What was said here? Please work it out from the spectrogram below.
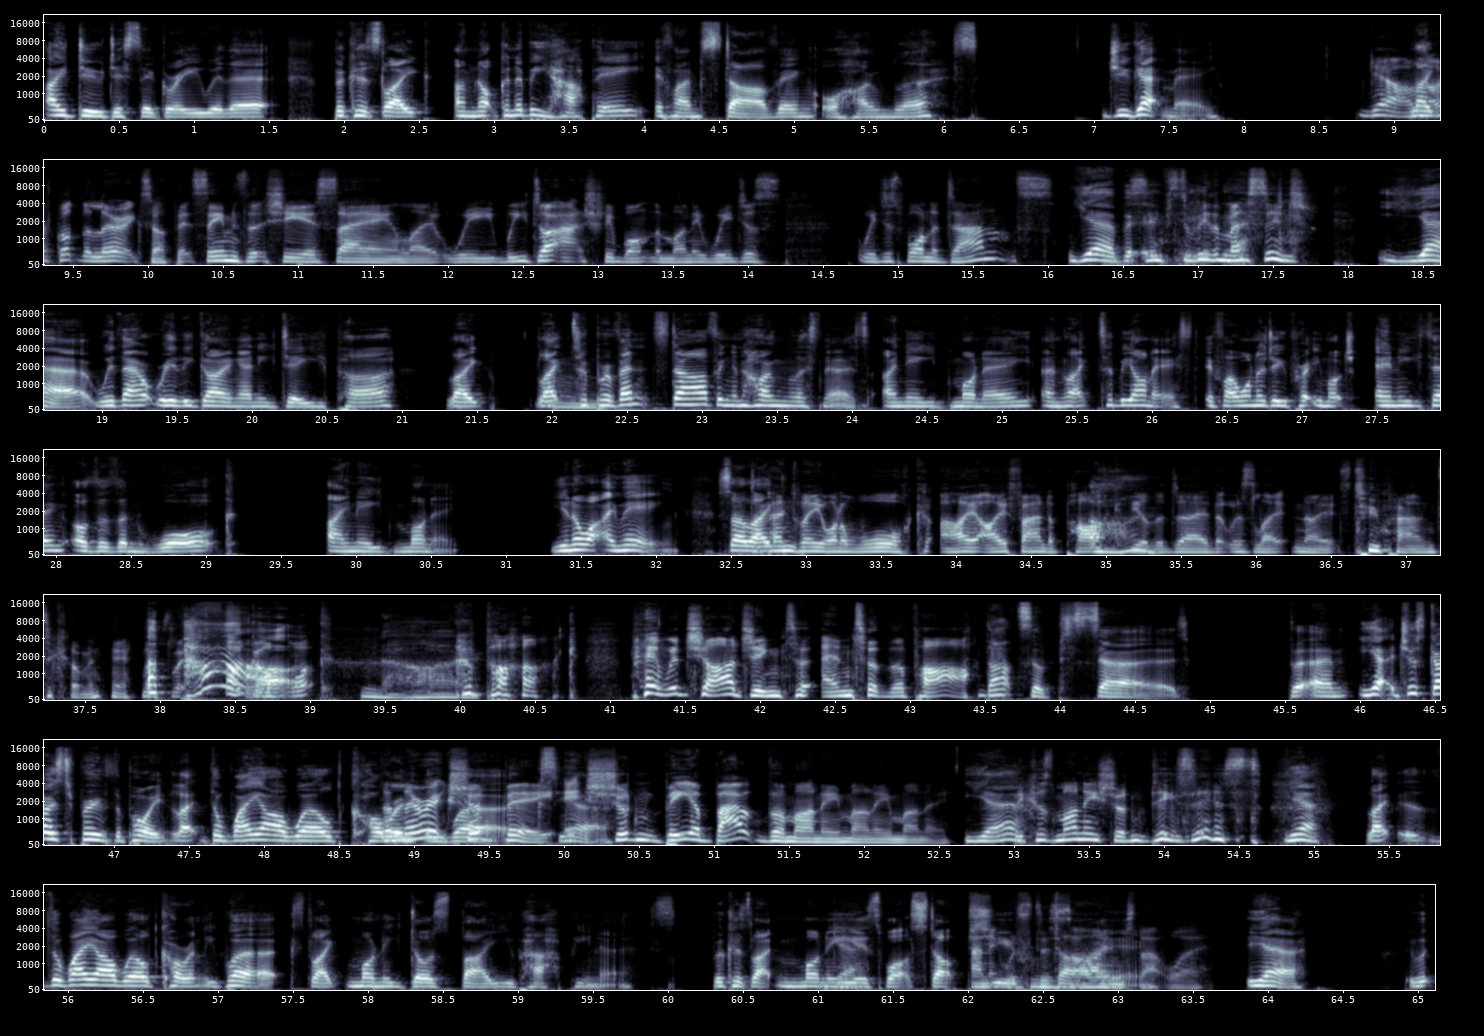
I do disagree with it because, like, I'm not going to be happy if I'm starving or homeless. Do you get me? Yeah, Like- I've got the lyrics up. It seems that she is saying like we we don't actually want the money. We just we just want to dance. Yeah, but Seems to be the message. yeah, without really going any deeper. Like like to Hmm. prevent starving and homelessness, I need money. And like to be honest, if I want to do pretty much anything other than walk, I need money. You know what I mean? So like Depends where you want to walk. I I found a park the Oh. other day that was like, no, it's two pound to come in here. And a like, fuck off, what? park. No. A park. They were charging to enter the park. That's absurd. But um yeah, it just goes to prove the point. Like the way our world The currently lyric should be, works, yeah. it shouldn't be about the money, money, money. yeah. Because money shouldn't exist. Yeah, like uh, the way our world currently works, like money does buy you happiness because like money Yeah. is what stops And you from dying. that way. Yeah.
